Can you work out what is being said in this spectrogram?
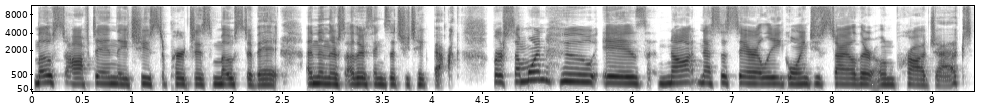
Most often they choose to purchase most of it. And then there's other things that you take back. For someone who is not necessarily going to style their own project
